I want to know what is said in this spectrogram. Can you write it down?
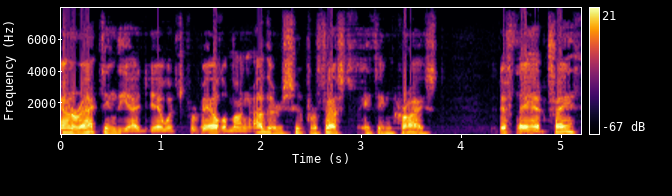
counteracting the idea which prevailed among others who professed faith in Christ. That if they had faith,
